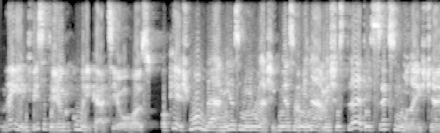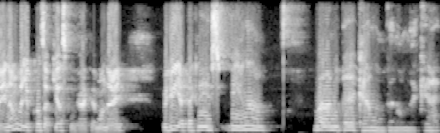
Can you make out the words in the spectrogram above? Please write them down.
megint visszatérünk a kommunikációhoz. Oké, okay, és mondd el, mi az, ami jól esik, mi az, ami nem, és ezt lehet egy szexi módon is csinálni. Én nem vagyok az, aki azt fogja nekem mondani, hogy, hogy üljetek rész, Béla, valamit el kell mondanom neked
